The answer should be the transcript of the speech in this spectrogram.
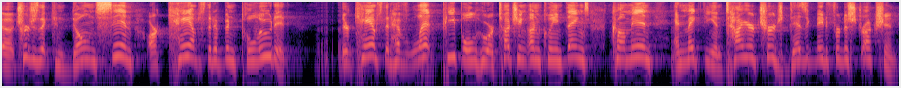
uh, churches that condone sin are camps that have been polluted. They're camps that have let people who are touching unclean things come in and make the entire church designated for destruction.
